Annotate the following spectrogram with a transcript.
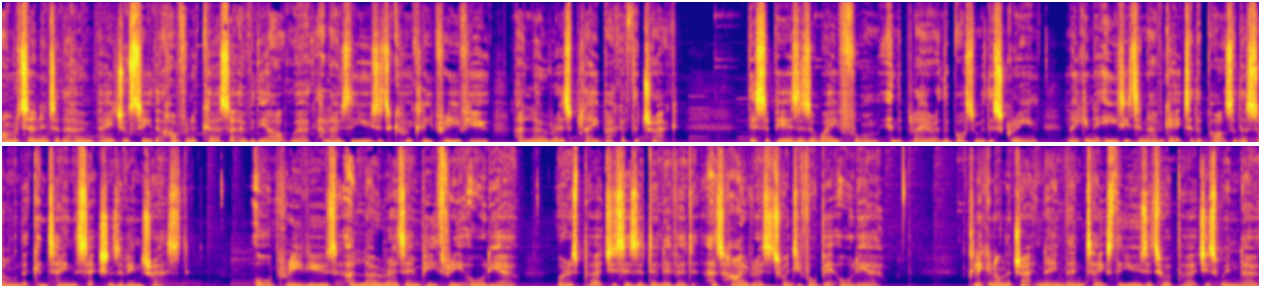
On returning to the home page, you'll see that hovering a cursor over the artwork allows the user to quickly preview a low res playback of the track. This appears as a waveform in the player at the bottom of the screen, making it easy to navigate to the parts of the song that contain the sections of interest. All previews are low res MP3 audio, whereas purchases are delivered as high res 24 bit audio. Clicking on the track name then takes the user to a purchase window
